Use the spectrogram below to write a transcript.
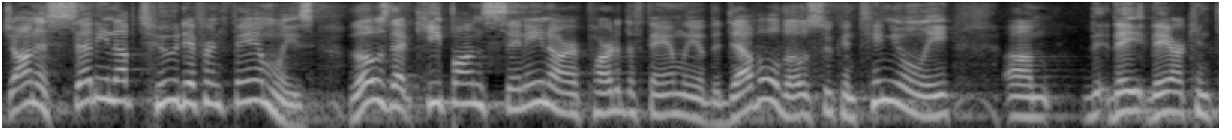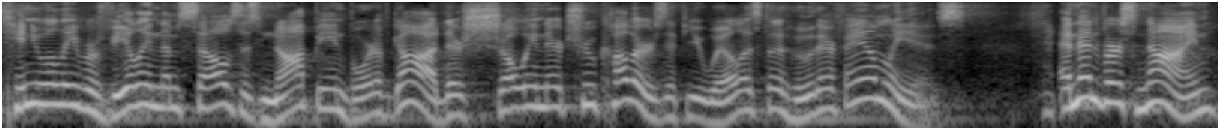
John is setting up two different families. Those that keep on sinning are part of the family of the devil. Those who continually, um, they, they are continually revealing themselves as not being born of God. They're showing their true colors, if you will, as to who their family is. And then verse 9,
